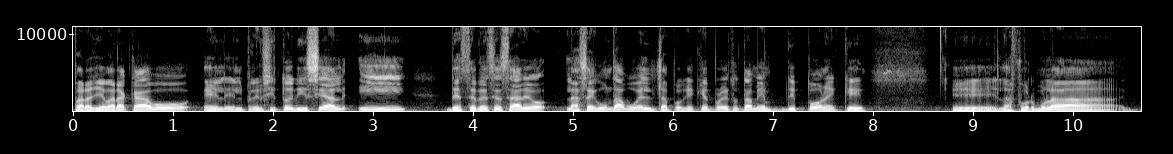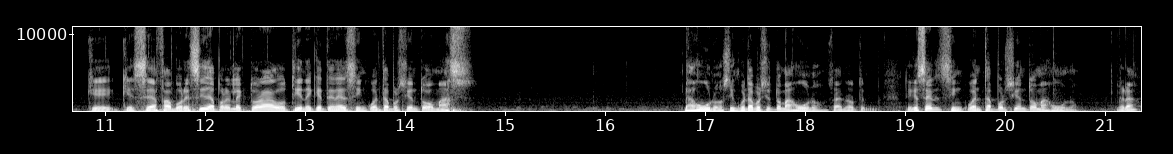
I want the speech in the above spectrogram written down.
para llevar a cabo el, el plebiscito inicial y, de ser necesario, la segunda vuelta, porque es que el proyecto también dispone que eh, la fórmula que, sea favorecida por el electorado tiene que tener 50% o más. Más uno, 50% más uno. O sea, no tiene que ser 50% más uno, ¿verdad?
